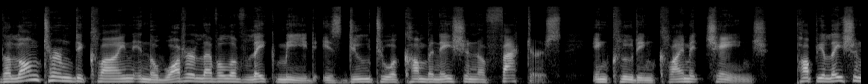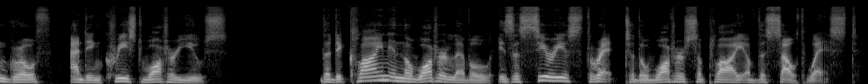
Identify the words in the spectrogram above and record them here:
The long-term decline in the water level of Lake Mead is due to a combination of factors, including climate change, population growth, and increased water use. The decline in the water level is a serious threat to the water supply of the Southwest.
